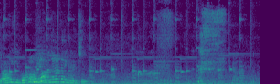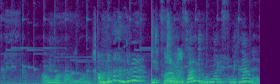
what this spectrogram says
Yağ gibi ama yağ nereden gelecek? Allah Allah. Anlamadın değil mi? var Çay mı? güzel de bunlar üstündekiler ne?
